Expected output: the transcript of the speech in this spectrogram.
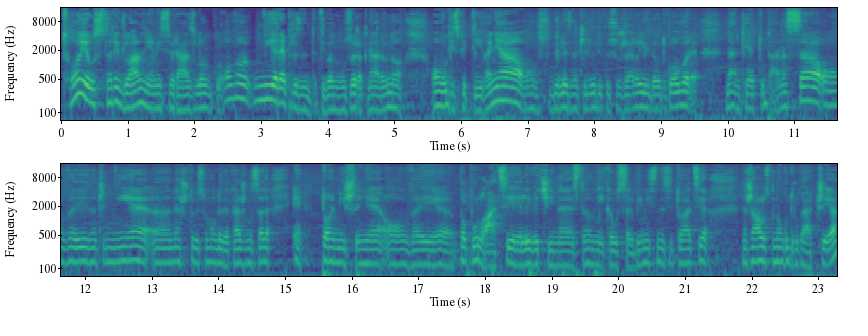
to je u stvari glavni, ja mislim, razlog. Ovo nije reprezentativan uzorak, naravno, ovog ispitivanja. Ovo su bili, znači, ljudi koji su želeli da odgovore na anketu danasa. Ovaj, znači, nije uh, nešto što bismo mogli da kažemo sada, e, to je mišljenje ovaj, populacije ili većine stanovnika u Srbiji. Mislim da je situacija nažalost mnogo drugačija,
